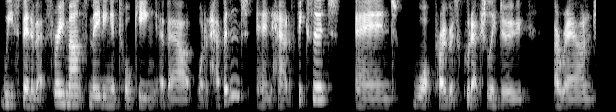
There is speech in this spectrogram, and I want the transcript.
we spent about three months meeting and talking about what had happened and how to fix it and what Progress could actually do around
